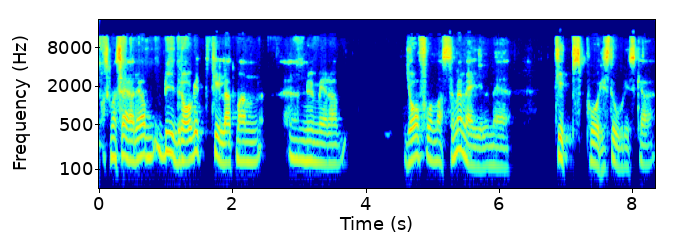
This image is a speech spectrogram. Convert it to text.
vad ska man säga, det har bidragit till att man eh, numera, jag får massor med mejl med tips på historiska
